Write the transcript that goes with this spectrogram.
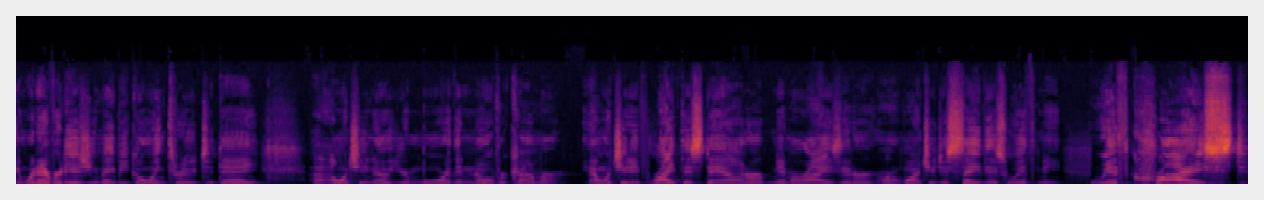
And whatever it is you may be going through today, uh, I want you to know you're more than an overcomer. And I want you to write this down or memorize it, or, or why don't you just say this with me? With Christ,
